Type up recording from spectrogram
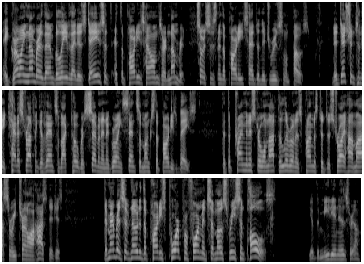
a growing number of them believe that his days at, at the party's helms are numbered, sources in the party said to the Jerusalem Post. In addition to the catastrophic events of October 7 and a growing sense amongst the party's base that the prime minister will not deliver on his promise to destroy Hamas and return all hostages. The members have noted the party's poor performance in most recent polls. You have the media in Israel,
